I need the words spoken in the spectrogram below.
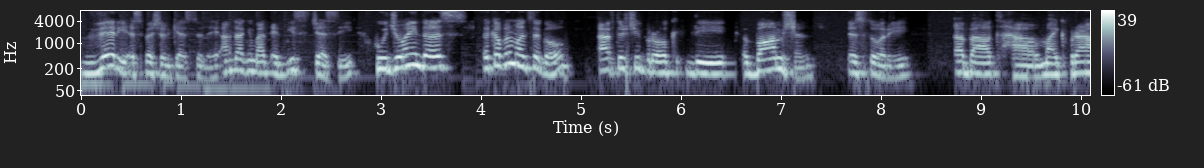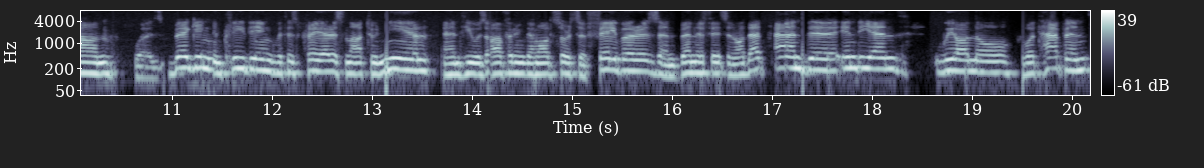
very special guest today. I'm talking about Elise Jesse, who joined us a couple months ago after she broke the bombshell story about how Mike Brown was begging and pleading with his players not to kneel, and he was offering them all sorts of favors and benefits and all that. And uh, in the end, we all know what happened.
